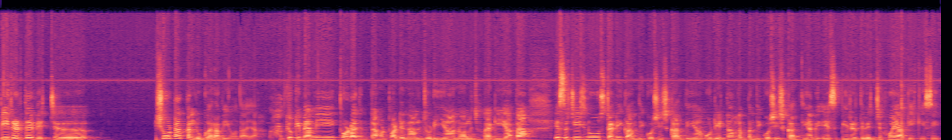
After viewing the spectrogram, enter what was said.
ਪੀਰੀਅਡ ਦੇ ਵਿੱਚ ਛੋਟਾ ਕੱਲੂਕਾਰਾ ਵੀ ਆਉਂਦਾ ਆ। ਕਿਉਂਕਿ ਮੈਂ ਵੀ ਥੋੜਾ ਜਿੱਦਾਂ ਹੁਣ ਤੁਹਾਡੇ ਨਾਲ ਜੁੜੀ ਆ ਨੌਲੇਜ ਹੈਗੀ ਆ ਤਾਂ ਇਸ ਚੀਜ਼ ਨੂੰ ਸਟੱਡੀ ਕਰਨ ਦੀ ਕੋਸ਼ਿਸ਼ ਕਰਦੀ ਆ ਉਹ ਡੇਟਾ ਲੱਭਣ ਦੀ ਕੋਸ਼ਿਸ਼ ਕਰਦੀ ਆ ਵੀ ਇਸ ਪੀਰੀਅਡ ਦੇ ਵਿੱਚ ਹੋਇਆ ਕੀ ਕੀ ਸੀ।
